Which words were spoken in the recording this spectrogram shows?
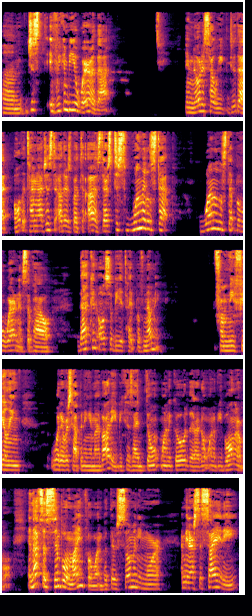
um, just if we can be aware of that and notice how we do that all the time not just to others but to us there's just one little step one little step of awareness of how that can also be a type of numbing from me feeling whatever's happening in my body because I don't want to go there. I don't want to be vulnerable. And that's a simple mindful one, but there's so many more. I mean, our society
